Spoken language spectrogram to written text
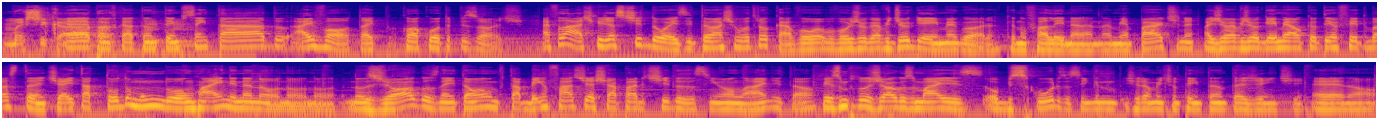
Uma esticada. É, pra não ficar tanto Uhum. tempo sentado. Aí volto, aí coloco outro episódio. Aí fala, ah, acho que eu já assisti dois, então acho que eu vou trocar. Vou, vou jogar videogame agora, que eu não falei na, na minha parte, né? Mas jogar videogame é algo que eu tenho feito bastante. Aí tá todo mundo online, né, no, no- no- nos jogos, né? Então tá bem fácil de achar partidas, assim, online e tal. Mesmo pros jogos mais obscuros, assim, que geralmente não tem tanta gente é, não,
